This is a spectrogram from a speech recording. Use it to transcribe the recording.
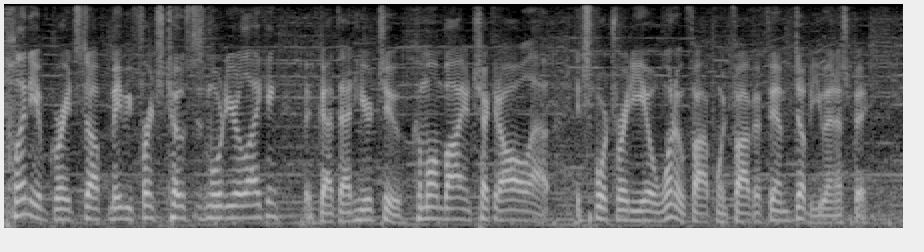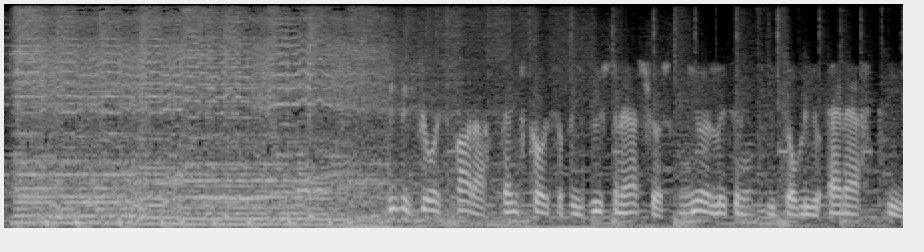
Plenty of great stuff. Maybe French toast is more to your liking. They've got that here too. Come on by and check it all out. It's Sports Radio 105.5 FM WNSP. This is George Espada, bench coach of the Houston Astros, and you're listening to WNSP.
